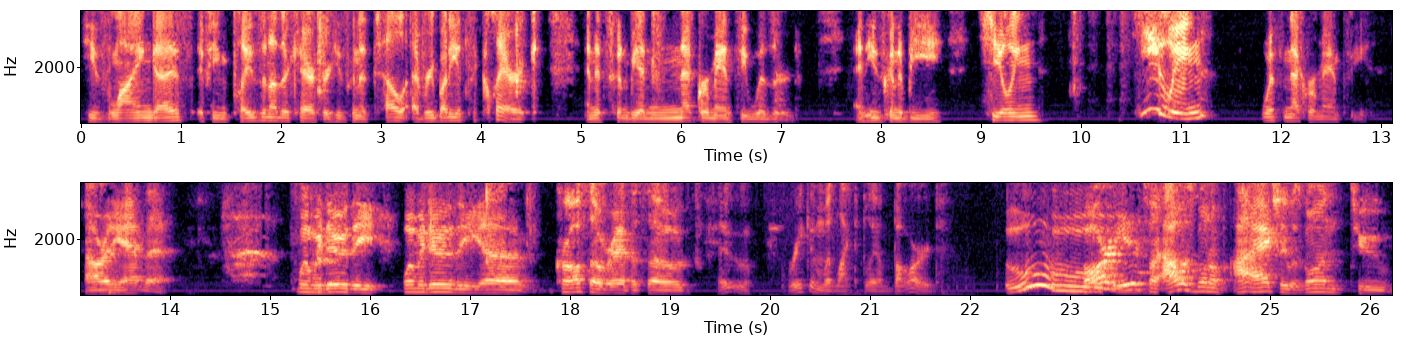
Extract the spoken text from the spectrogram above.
He's lying, guys. If he plays another character, he's going to tell everybody it's a cleric, and it's going to be a necromancy wizard, and he's going to be healing, healing with necromancy. I already have that. When we do the when we do the uh, crossover episodes, Ooh, Regan would like to play a bard. Ooh, Bard is fun. I was going to. I actually was going to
